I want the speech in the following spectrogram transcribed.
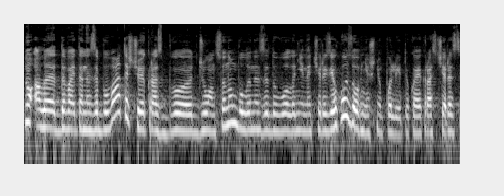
Ну але давайте не забувати, що якраз б Джонсоном були незадоволені не через його зовнішню політику, а якраз через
